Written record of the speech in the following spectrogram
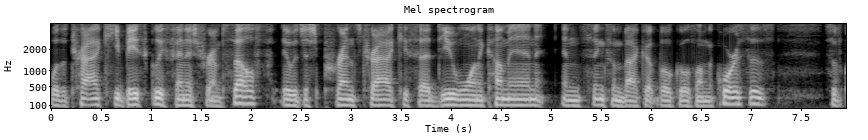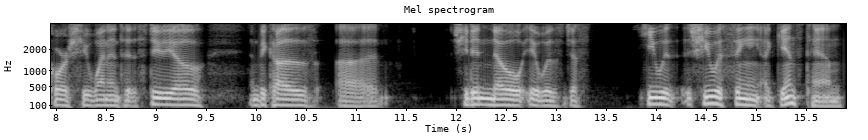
was a track he basically finished for himself. It was just Prince track. He said, Do you want to come in and sing some backup vocals on the choruses? So, of course, she went into his studio, and because uh, she didn't know it was just he was she was singing against him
